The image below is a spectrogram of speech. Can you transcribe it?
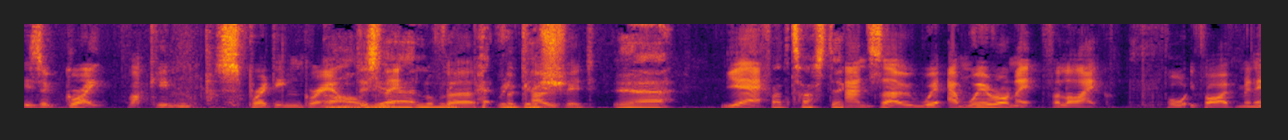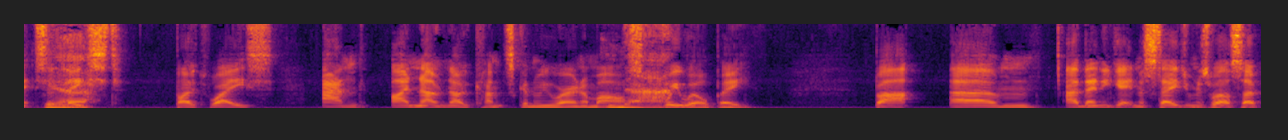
is a great fucking spreading ground, oh isn't yeah, it? lovely for, petri for dish. COVID. Yeah. Yeah, Fantastic. And so we're and we're on it for like forty-five minutes at Yeah. least, both ways. And I know no cunt's going to be wearing a mask. Nah. We will be, but um, and then you get in the stadium as well. So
